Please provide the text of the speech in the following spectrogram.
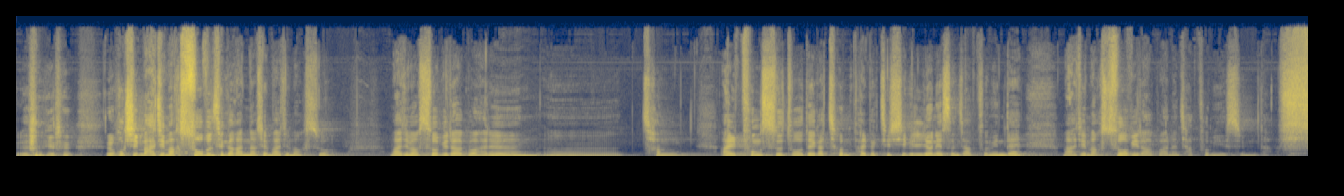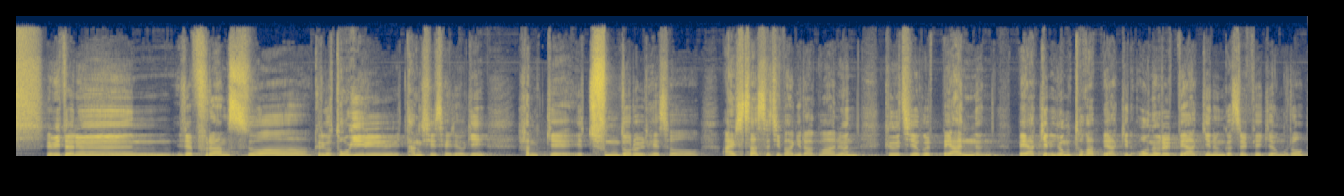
혹시 마지막 수업은 생각 안 나세요? 마지막 수업. 마지막 수업이라고 하는 어, 참 알퐁스 도데가 1871년에 쓴 작품인데 마지막 수업이라고 하는 작품이 있습니다. 이때는 이제 프랑스와 그리고 독일 당시 세력이 함께 충돌을 해서 알사스 지방이라고 하는 그 지역을 빼앗는 빼앗기는 영토가 빼앗기는 언어를 빼앗기는 것을 배경으로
